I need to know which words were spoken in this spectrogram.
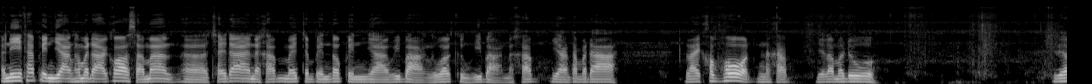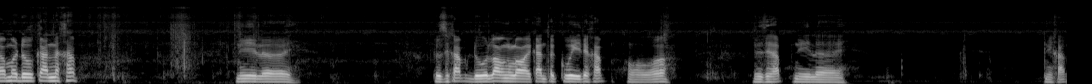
อันนี้ถ้าเป็นยางธรรมดาก็สามารถใช้ได้นะครับ ไม่จำเป็นต้องเป็นยางวิบากหรือว่ากึ่งวิบากนะครับ ยางธรรมดาลายข้าวโพดนะครับ เดี๋ยวเรามาดู เดี๋ยวเรามาดูกันนะครับ นี่เลย ดูสิครับดูร่องรอยการตะกุยนะครับโหดูสิครับนี่เลยนี่ครับ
